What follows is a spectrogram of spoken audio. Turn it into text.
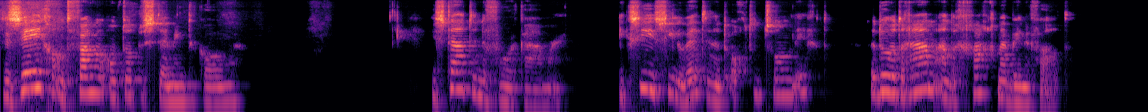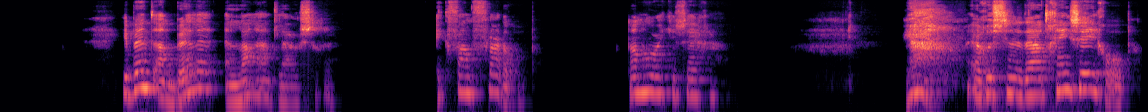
De zegen ontvangen om tot bestemming te komen. Je staat in de voorkamer. Ik zie je silhouet in het ochtendzonlicht dat door het raam aan de gracht naar binnen valt. Je bent aan het bellen en lang aan het luisteren. Ik vang flarden op. Dan hoor ik je zeggen: Ja, er rust inderdaad geen zegen op.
